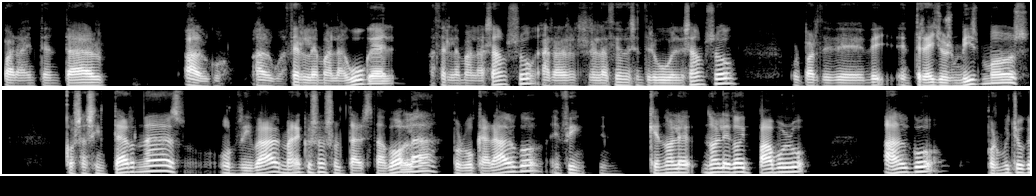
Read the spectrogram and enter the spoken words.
para intentar algo, algo, hacerle mal a Google, hacerle mal a Samsung, a las relaciones entre Google y Samsung, por parte de, entre ellos mismos, cosas internas, un rival, Microsoft, soltar esta bola, provocar algo, en fin, que no le, no le doy pábulo algo, por mucho que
